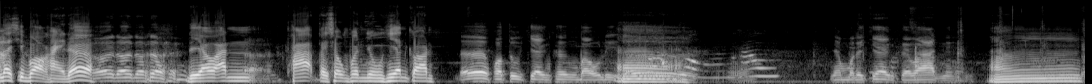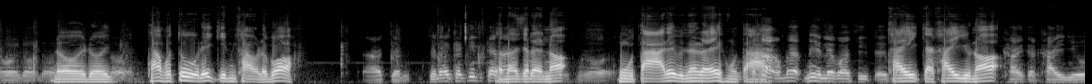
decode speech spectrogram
แล้วสิบอกให้เด้อ เด้อเด้อเด้อเด้อ เดี๋ยวอันอ่า พระไปส่งเพิ่นอยุงเฮียนก่อน เด้อพอตู้แจ้งถึงเบาลิเด้อ่าอเฮา ยังไม่ได้แจ้งแต่วาดนี่อืมโดยโดยโดยโดยโดยโดยทางประตูได้กินข้าวแล้วบ่ อ่าจะจะได้ก็กินกันจะได้ก็ได้เนาะ โดยหูตาได้เป็นอะไรหูตา แบบนี้เลยว่าสิเอ้ยใครกับใครอยู่เนาะใครกับใครอยู่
